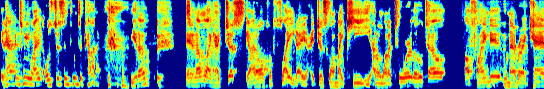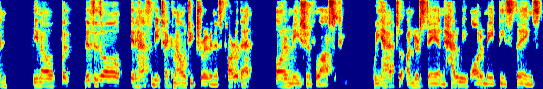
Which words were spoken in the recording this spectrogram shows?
It happened to me while I was just in Punta Cana, you know? And I'm like, I just got off a flight. I, I just want my key. I don't want a tour of the hotel. I'll find it whenever I can, you know. But this is all, it has to be technology driven. It's part of that automation philosophy. We have to understand how do we automate these things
